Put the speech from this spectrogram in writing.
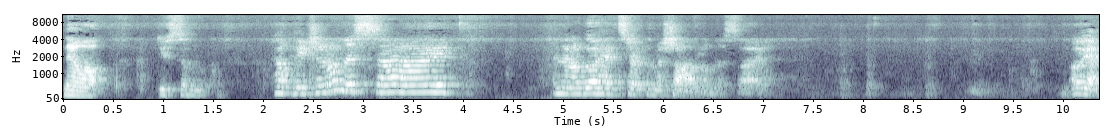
Now do some palpation on this side, and then I'll go ahead and start the massage on this side. Oh yeah,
